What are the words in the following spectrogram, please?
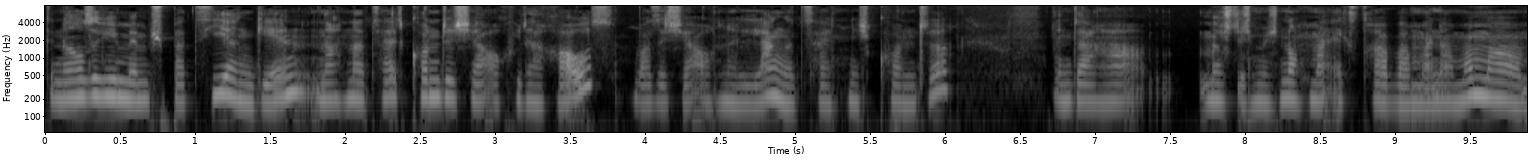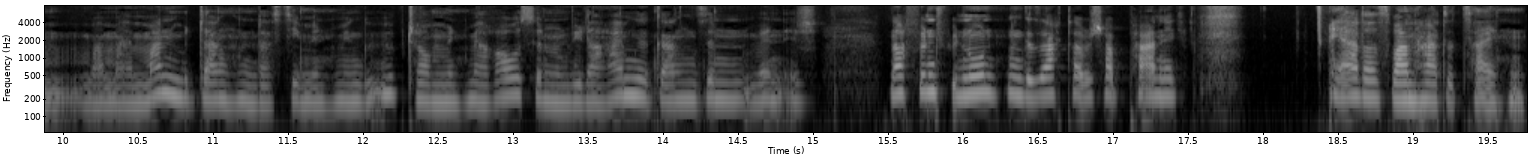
Genauso wie mit dem Spazierengehen. Nach einer Zeit konnte ich ja auch wieder raus, was ich ja auch eine lange Zeit nicht konnte. Und daher möchte ich mich nochmal extra bei meiner Mama, bei meinem Mann bedanken, dass die mit mir geübt haben, mit mir raus sind und wieder heimgegangen sind, wenn ich nach fünf Minuten gesagt habe, ich habe Panik. Ja, das waren harte Zeiten.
